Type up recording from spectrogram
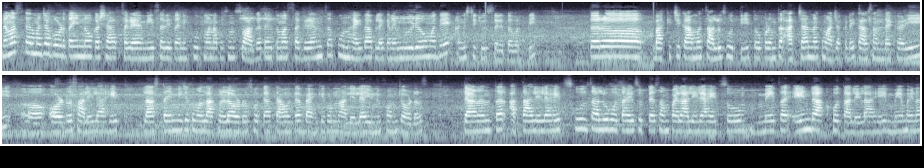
नमस्कार माझ्या गोडताईंनो कशा आहात सगळ्या? मी सरितानी खूप मनापासून स्वागत आहे तुम्हाला सगळ्यांचं पुन्हा एकदा आपल्या एका नवीन व्हिडिओमध्ये आणि स्टिच्यूज सरितावरती. तर बाकीची कामं चालूच होती तोपर्यंत अचानक माझ्याकडे काल संध्याकाळी ऑर्डर्स आलेल्या आहेत. लास्ट टाइम मी जे तुम्हाला दाखवलेल्या ऑर्डर्स होत्या त्या होत्या बँकेकडून आलेल्या युनिफॉर्मच्या ऑर्डर्स त्यानंतर आता आलेले आहेत स्कूल चालू होत आहे सुट्ट्या संपायला आलेल्या आहेत. सो मेचा एंड होत आलेला आहे मे महिना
